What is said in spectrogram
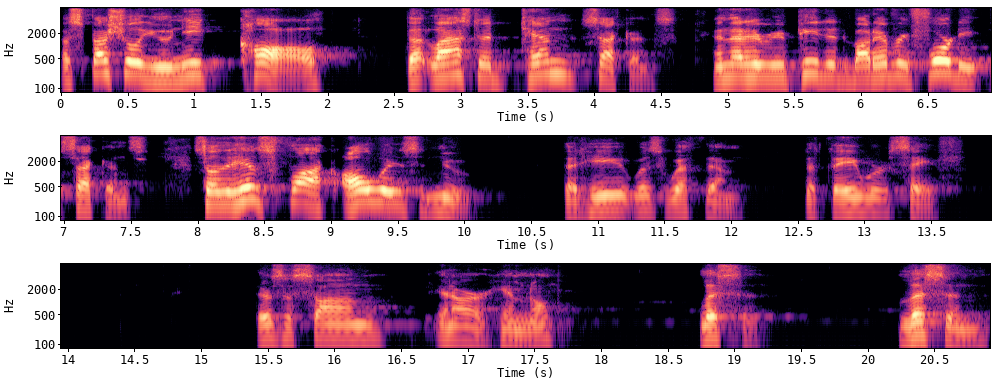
a special unique call that lasted 10 seconds and that he repeated about every 40 seconds so that his flock always knew that he was with them that they were safe. There's a song in our hymnal Listen, listen,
